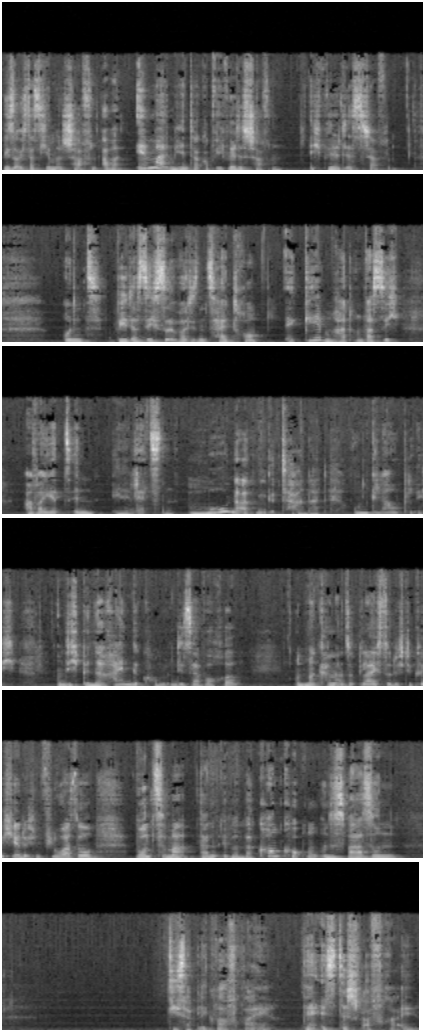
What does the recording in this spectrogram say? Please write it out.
wie soll ich das jemals schaffen? Aber immer im Hinterkopf, ich will das schaffen. Ich will das schaffen. Und wie das sich so über diesen Zeitraum ergeben hat und was sich aber jetzt in, in den letzten Monaten getan hat. Unglaublich. Und ich bin da reingekommen in dieser Woche und man kann also gleich so durch die Küche, durch den Flur, so Wohnzimmer, dann über den Balkon gucken und es war so ein, dieser Blick war frei. Der Esstisch war frei.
